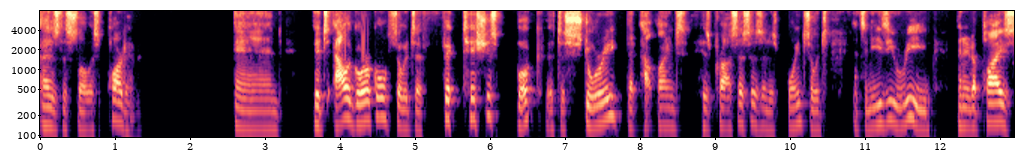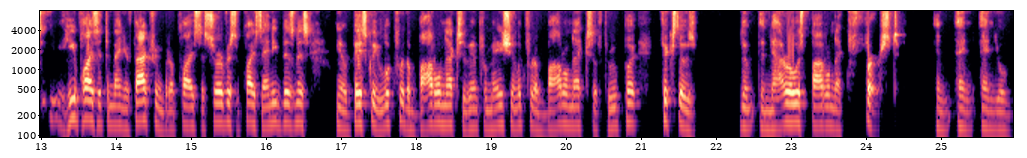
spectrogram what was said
as the slowest part of it. And it's allegorical, so it's a fictitious book. It's a story that outlines his processes and his points. So it's it's an easy read and it applies he applies it to manufacturing but applies to service applies to any business you know basically look for the bottlenecks of information look for the bottlenecks of throughput fix those the, the narrowest bottleneck first and and and you'll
